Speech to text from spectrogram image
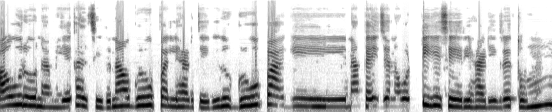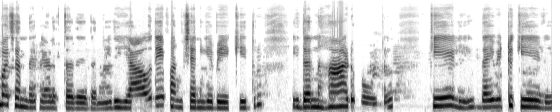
ಅವರು ನಮಗೆ ಕಲಿಸಿದ್ರು. ನಾವು ಗ್ರೂಪ್ ಅಲ್ಲಿ ಹಾಡ್ತಿದ್ವಿ. ಇದು ಗ್ರೂಪ್ ಆಗಿ ನಾಲ್ಕೈದು ಜನ ಒಟ್ಟಿಗೆ ಸೇರಿ ಹಾಡಿದ್ರೆ ತುಂಬಾ ಚಂದ ಕೇಳ್ತದೆ ಅದನ್ನು ಇದು ಯಾವುದೇ ಫಂಕ್ಷನ್ಗೆ ಬೇಕಿದ್ರು ಇದನ್ನು ಹಾಡಬಹುದು ಕೇಳಿ, ದಯವಿಟ್ಟು ಕೇಳಿ.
